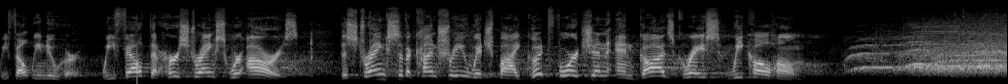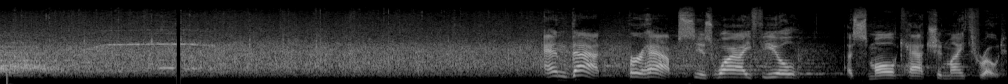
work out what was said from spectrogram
We felt we knew her. We felt that her strengths were ours, the strengths of a country which, by good fortune and God's grace, we call home. And that, perhaps, is why I feel a small catch in my throat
